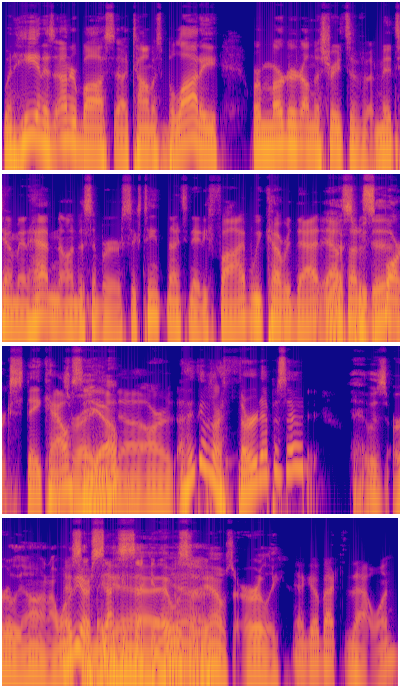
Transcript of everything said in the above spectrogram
when he and his underboss uh, Thomas Bilotti were murdered on the streets of Midtown Manhattan on December 16th, 1985. We covered that Yes, outside of did. Steakhouse right. in Yep. uh, our I think that was our third episode. It was early on. I want Maybe to our say maybe second- second. yeah, it was episode. yeah, it was early. Yeah, go back to that one.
